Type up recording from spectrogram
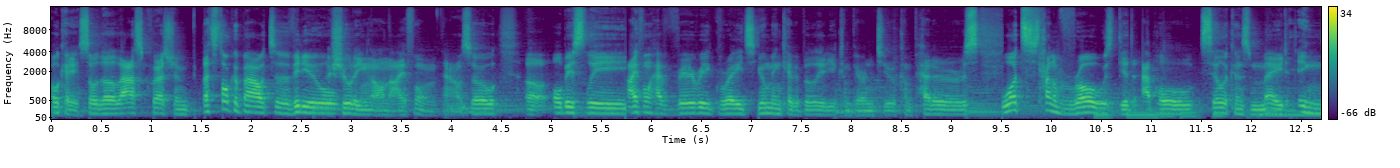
Okay, so the last question. Let's talk about uh, video shooting on iPhone now. So uh, obviously, iPhone have very great zooming capability compared to competitors. What kind of roles did Apple Silicons made in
